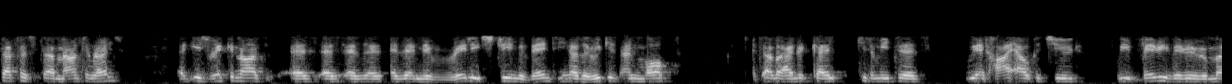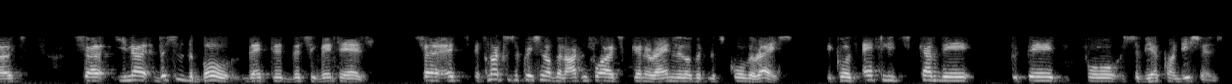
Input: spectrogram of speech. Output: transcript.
toughest uh, mountain runs it is recognized as, as, as, as a really extreme event. You know, the route is unmarked. It's over 100 kilometers. We're at high altitude. We're very, very remote. So, you know, this is the bull that this event has. So it's, it's not just a question of the night before it's going to rain a little bit, let's call the race. Because athletes come there prepared for severe conditions.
